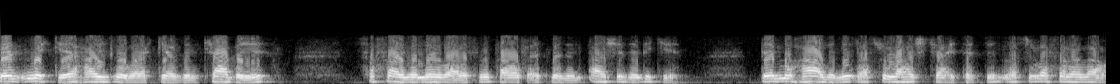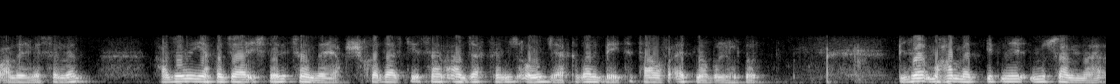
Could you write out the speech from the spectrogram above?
Ben Mekke'ye hayızlı olarak geldim. Kabe'yi Safa ile Merve arasında tavaf etmedim. Ayşe dedi ki ben bu halimi Resulullah'a şikayet ettim. Resulullah sallallahu aleyhi ve sellem hacının yapacağı işleri sen de yap. Şu kadar ki sen ancak temiz oluncaya kadar beyti tavaf etme buyurdu. Bize Muhammed İbni Musanna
